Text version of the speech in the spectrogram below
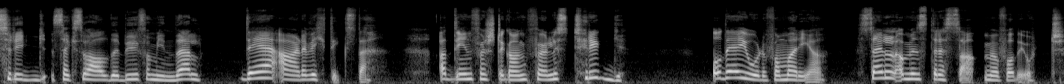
trygg seksualdebut for min del. Det er det viktigste. At din første gang føles trygg. Og det gjorde det for Maria, selv om hun stressa med å få det gjort.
